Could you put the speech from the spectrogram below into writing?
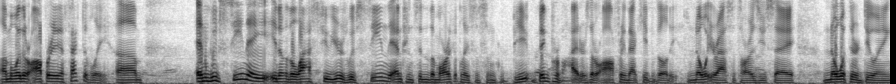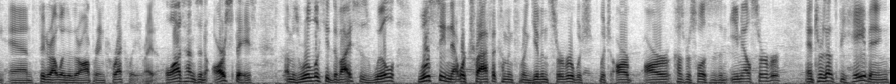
um, and whether they're operating effectively. Um, and we've seen a, you know, the last few years, we've seen the entrance into the marketplace of some big providers that are offering that capability. Know what your assets are, as you say, know what they're doing, and figure out whether they're operating correctly, right? A lot of times in our space, um, as we're looking at devices, we'll, we'll see network traffic coming from a given server, which, which our, our customers told us is an email server, and it turns out it's behaving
